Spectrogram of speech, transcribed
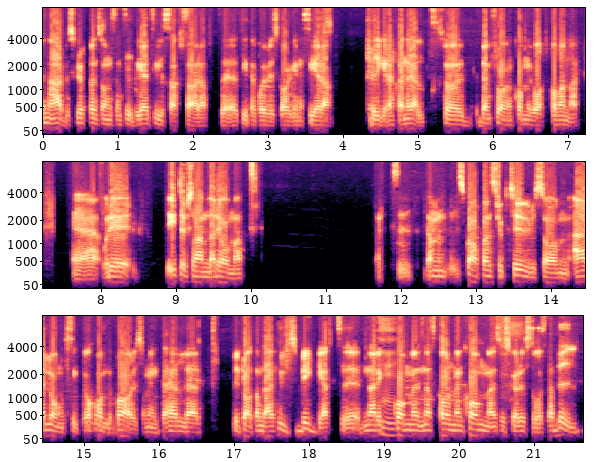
den här arbetsgruppen som sedan tidigare är tillsatt för att eh, titta på hur vi ska organisera ligorna generellt. Så den frågan kommer vi återkomma med. Eh, och det, ytterst så handlar det om att, att ja, skapa en struktur som är långsiktig och hållbar. Som inte heller... Vi pratar om det här husbygget. Eh, när, det mm. kommer, när stormen kommer så ska det stå stabilt.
